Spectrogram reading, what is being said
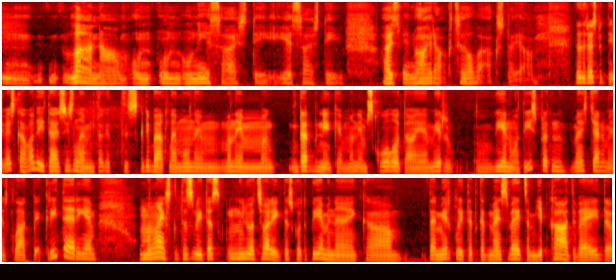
lēnām un, un, un iesaisti, iesaisti aizvien vairāk cilvēku tajā. Tad, respektīvi, es kā vadītājs izlēmu, tagad es gribētu, lai maniem, maniem darbiniekiem, maniem skolotājiem ir vienota izpratne. Mēs ķeramies klāt pie kritērijiem. Un man liekas, ka tas bija tas, nu, ļoti svarīgi, tas, ko tu pieminēji, ka tajā mirklī, tad, kad mēs veicam jebkādu veidu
